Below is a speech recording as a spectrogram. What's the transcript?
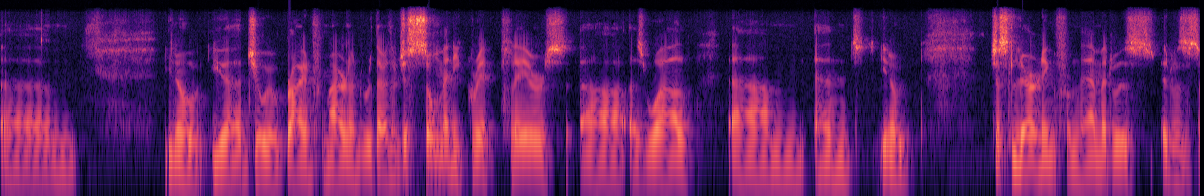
Um, you know, you had Joey O'Brien from Ireland were there. There are just so many great players uh, as well um, and you know, just learning from them. It was it was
